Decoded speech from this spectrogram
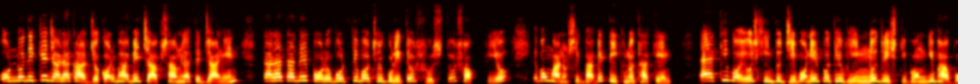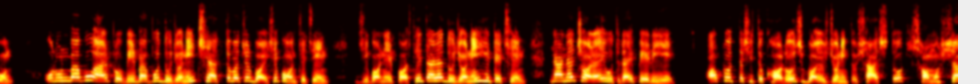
অন্যদিকে যারা কার্যকরভাবে চাপ সামলাতে জানেন, তারা তাদের পরবর্তী বছরগুলিতেও সুস্থ, সক্রিয় এবং মানসিকভাবে তীক্ষ্ণ থাকেন। একই বয়স কিন্তু জীবনের প্রতি ভিন্ন দৃষ্টিভঙ্গি ভাবুন। অরুণবাবু আর প্রবীরবাবু দুজনেই ছিয়াত্তর বছর বয়সে পৌঁছেছেন। জীবনের পথে তারা দুজনেই হেঁটেছেন, নানা চড়াই উতরাই পেরিয়ে। অপ্রত্যাশিত খরচ, বয়সজনিত স্বাস্থ্য সমস্যা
